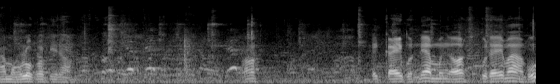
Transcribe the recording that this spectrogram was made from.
หามองลูกมาพี่น้องเอาไปไกลผลแนมมึงเหรอกูได้มาบุ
